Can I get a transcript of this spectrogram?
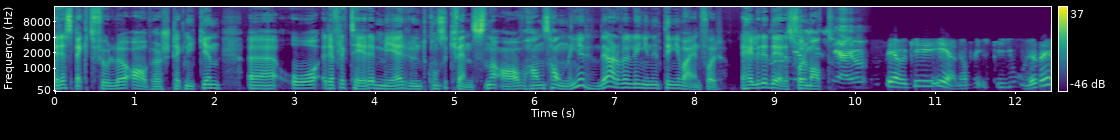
respektfulle avhørsteknikken, å reflektere mer rundt konsekvensene av hans handlinger. Det er det vel ingenting i veien for? Heller i deres format. Jeg er jo er ikke enige at vi ikke gjorde det.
